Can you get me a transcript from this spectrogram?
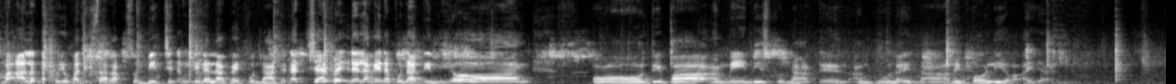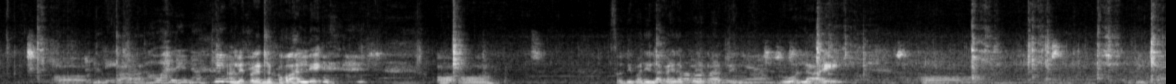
maalat na po yung magic sarap. So, bitchin ang nilalagay po natin. At syempre, ilalagay na po natin yung, oh, di ba, ang main dish po natin, ang gulay na repolyo. Ayan. Oh, di ba? Kawali natin. Alit pala nakawali. Oo. So, di ba nilagay na po yung ating gulay. Oh. Di ba?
